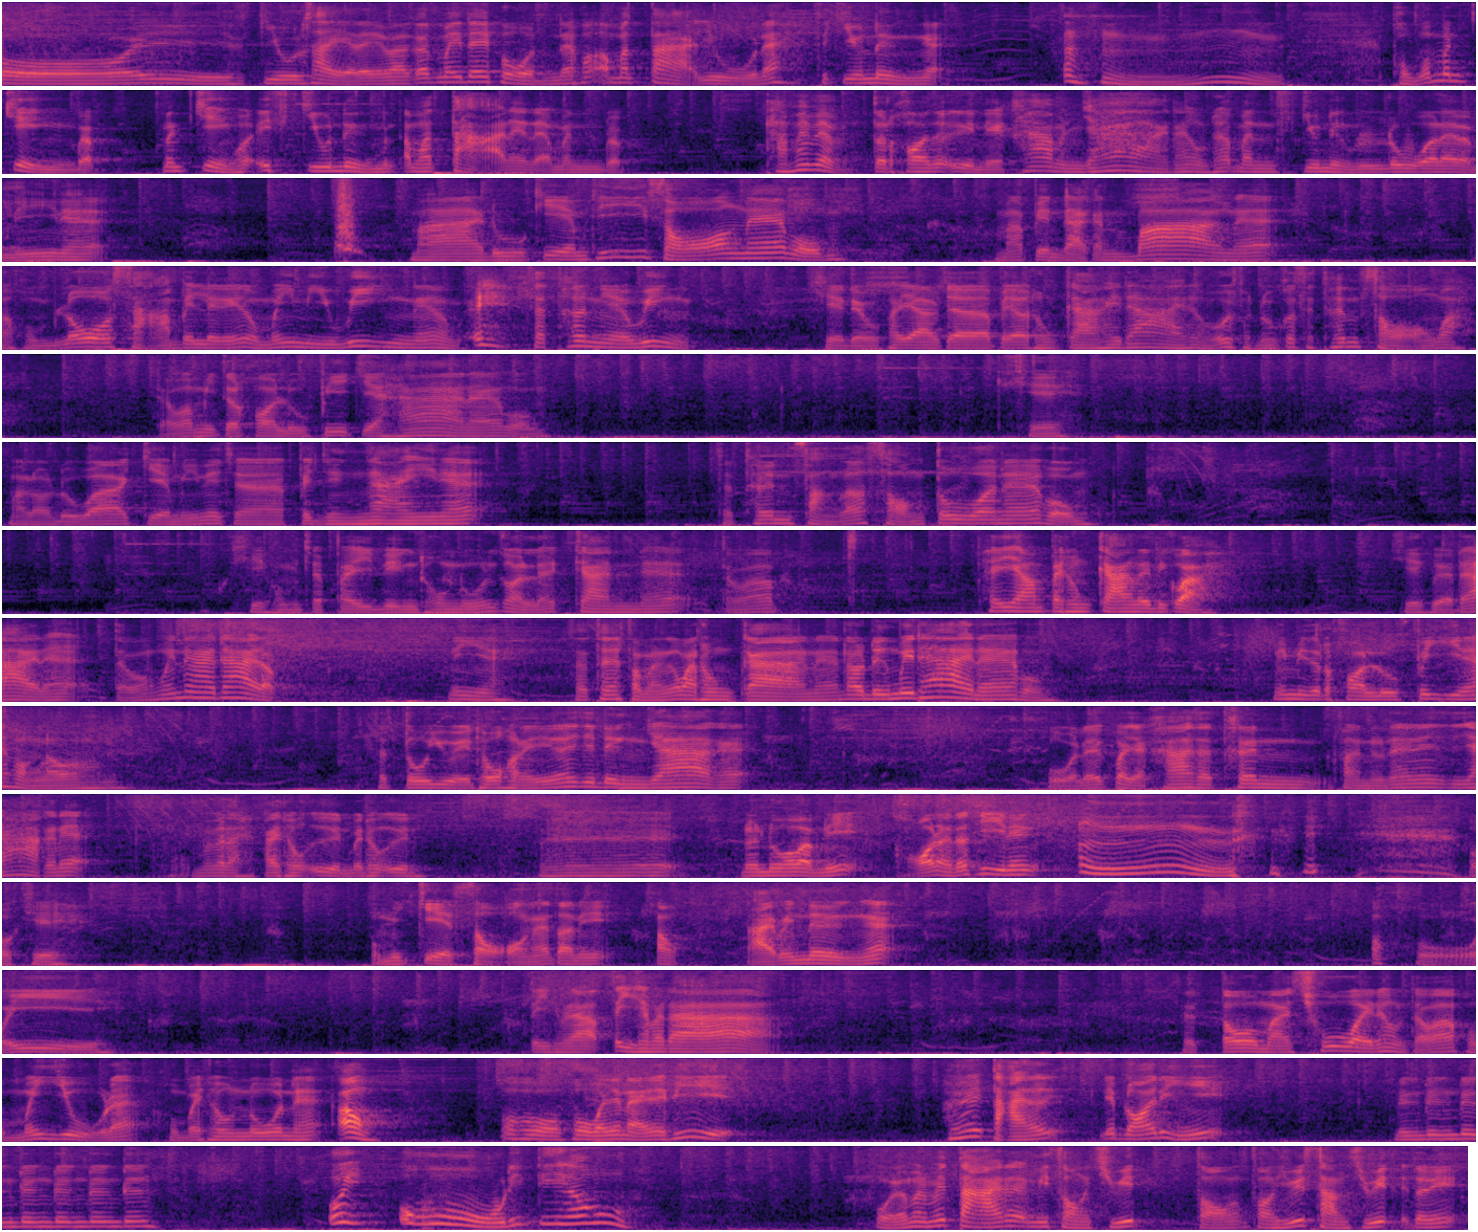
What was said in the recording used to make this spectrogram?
สกิลใส่อะไรมาก็ไม่ได้ผลนะเพราะอมตะอยู่นะสกิลหนึ่งอะผมว่ามันเก่งแบบ มันเก่งเพราะไอ้สกิลหนึ่งมันอมตะเนี่ยแหละมันแบบทำให้แบบตัวละครตัวอื่นเนี่ยฆ่ามันยากนะผมถ้ามันสกิลหนึ่งรัวอะไรแบบนี้นะฮะมาดูเกมที่สองนะผม มาเปลี่ยนด่ากันบ้างนะพอผมโล่สามไปเลยผมไม่มีวิ่งนะผมเอ๊ะเซตเทิลไงวิ่งโอเคเดี๋ยวพยายามจะไปเอาตรงกลางให้ได้นะโอ้ยฝั่งนู้นก็เซตเทิลสองว่ะ แต่ว่ามีตัวละครลูฟี่เจียห้านะครับผมโอเค มารอดูว่าเกมนี้เนี่ยจะเป็นยังไงนะเซตเทิลฝั่งละสองตัวนะครับผมโอเคผมจะไปดึงธงนู้นก่อนแล้วกันนะแต่ว่าพยายามไปตรงกลางเลยดีกว่าโอเคเผื่อได้นะฮะแต่ว่าไม่น่าได้หรอกนี่ไงสเตอร์ฝั่งมันก็มาทงกลางนะเราดึงไม่ได้นะครับผมไม่มีตัวละครลูฟี่นะของเราศัตรูอยู่ในโทงของนี้น่าจะดึงยากฮะ โหแล้วกว่าจะฆ่าซัตเทิลฝั่งนู้นได้น่จะยากอะเนี่ยโหไม่เป็นไรไปทงอื่นไปทงอื่นเฮ้ยนัวๆแบบนี้ขอหน่อยสักทีนึงอืมโอเค ผมมีเกรดสองนะตอนนี้เอาตายไปหนึ่งฮะโอ้โหตีธรรมดาตีธรรมดาเซตโตมาช่วยนะผมแต่ว่าผมไม่อยู่แล้ว ผมไปทงนู้นนะฮะเอ้าโอ้โหโผล่มาจากไหนเนี่ยพี่ ฮ้ยตายแล้วเรียบร้อยดิอย่างงี้ ดึงดึงดึงดึงดึงดึงดึงอุ้ยโอ้โหนิดเดียวโอ้แล้วมันไม่ตายด้วยมีสองชีวิตสองสองชีวิตสามชีวิตไอ้ตัวนี้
